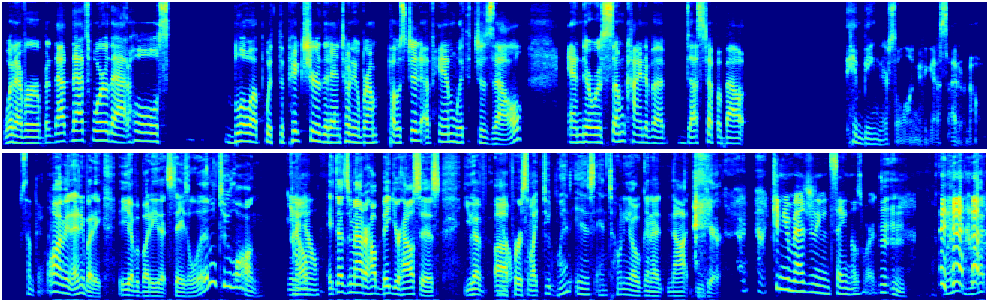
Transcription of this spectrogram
whatever. But that that's where that whole s- blow up with the picture that Antonio Brown posted of him with Gisele, and there was some kind of a dust up about him being there so long. I guess I don't know something. Like Well, I mean, anybody. You have a buddy that stays a little too long. You I know, know. it doesn't matter how big your house is. You have a No. person like, dude, when is Antonio gonna not be here? Can you imagine even saying those words? Mm-mm. When, what?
